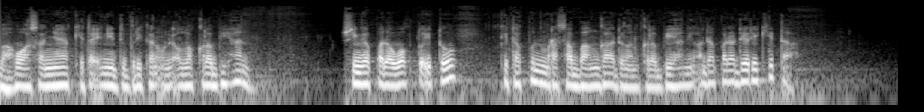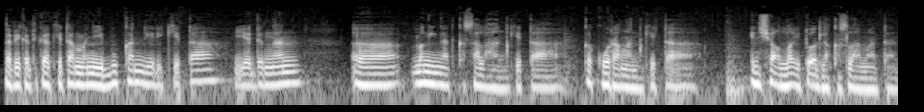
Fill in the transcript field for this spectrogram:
bahwasanya kita ini diberikan oleh Allah kelebihan. Sehingga pada waktu itu kita pun merasa bangga dengan kelebihan yang ada pada diri kita tapi ketika kita menyibukkan diri kita ya dengan uh, mengingat kesalahan kita, kekurangan kita, insya Allah itu adalah keselamatan.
